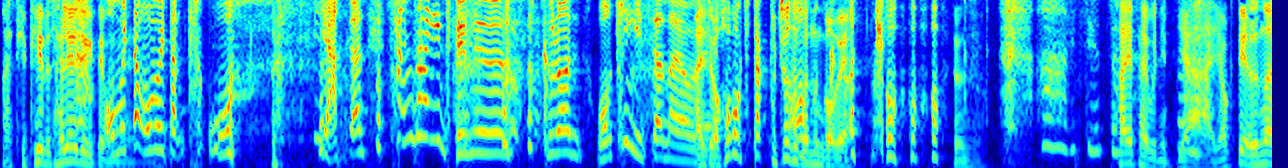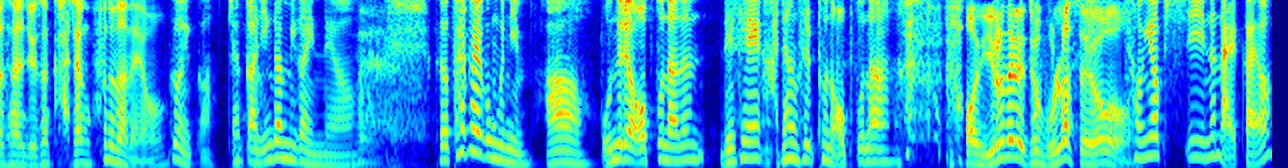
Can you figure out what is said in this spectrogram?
아, 디테일을 살려야 되기 때문에. 어물딱 어물딱 자꾸 약간 상상이 되는 그런 walking 있잖아요. 왜. 알죠? 허벅지 딱 붙여서 걷는 거 왜? 어, 어, 어, 이러면서. 아 미치겠다. 4289님. 야, 역대 응아 사연 중에선 가장 훈훈하네요. 그러니까 진짜. 약간 인간미가 있네요. 네. 그 8809님, 아 오늘의 업구나는 내 생에 가장 슬픈 업구나. 어, 이런 애를 저 몰랐어요. 정엽 씨는 알까요?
